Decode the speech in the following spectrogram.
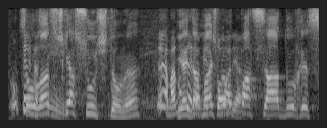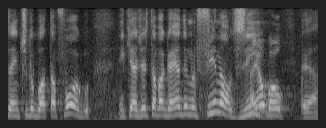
são, são lances assim... que assustam, né? É, mas não e ainda mais pelo passado recente do Botafogo, em que a gente estava ganhando e no finalzinho. Aí é o gol. É,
